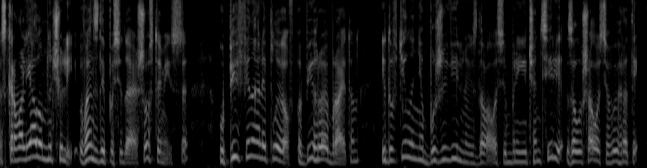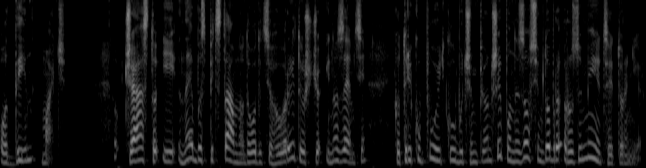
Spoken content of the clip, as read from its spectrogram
З Карвальялом на чолі Венсди посідає шосте місце. У півфіналі плей-офф обігрує Брайтон, і до втілення божевільної, здавалося, мрії Чансірі залишалося виграти один матч. Часто і не безпідставно доводиться говорити, що іноземці, котрі купують клубу чемпіоншипу, не зовсім добре розуміють цей турнір.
